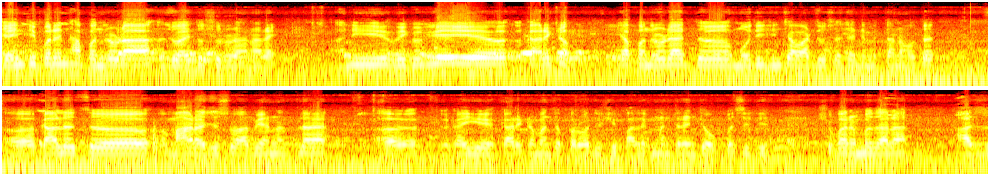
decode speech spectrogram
जयंतीपर्यंत हा पंधरवडा जो आहे तो सुरू राहणार आहे. आणि वेगवेगळे कार्यक्रम या पंधरवड्यात मोदीजींच्या वाढदिवसाच्या निमित्तानं होतात. कालच महाराजस्व अभियानातला काही कार्यक्रमांचा परवा दिवशी पालकमंत्र्यांच्या उपस्थितीत शुभारंभ झाला. आज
